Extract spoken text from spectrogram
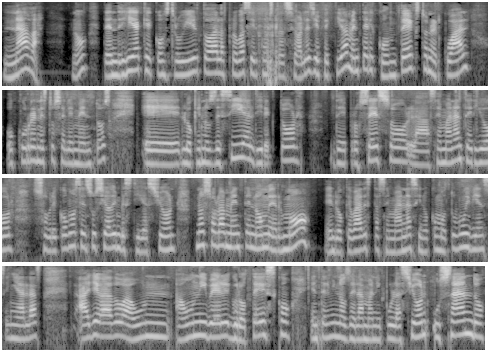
nada. ¿no? Tendría que construir todas las pruebas circunstanciales y efectivamente el contexto en el cual ocurren estos elementos. Eh, lo que nos decía el director de proceso la semana anterior sobre cómo se ha ensuciado investigación no solamente no mermó en lo que va de esta semana, sino como tú muy bien señalas, ha llegado a un, a un nivel grotesco en términos de la manipulación, usando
